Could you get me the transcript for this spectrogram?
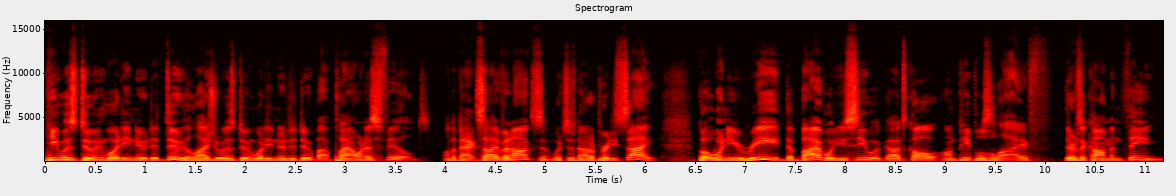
He was doing what he knew to do. Elisha was doing what he knew to do by plowing his fields on the backside of an oxen, which is not a pretty sight. But when you read the Bible, you see what God's call on people's life. There's a common theme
